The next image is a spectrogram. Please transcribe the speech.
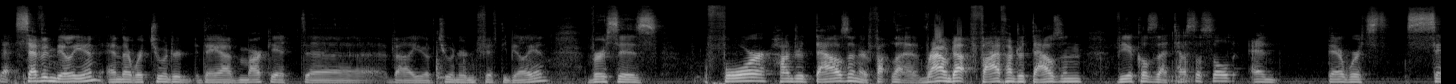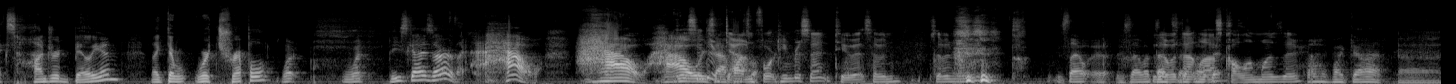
Yeah, seven million, and there were two hundred. They have market uh, value of two hundred and fifty billion versus four hundred thousand or fi- round up five hundred thousand vehicles that Tesla sold, and there were six hundred billion. Like there were triple what what these guys are. Like how how how is that down possible? 14 percent too at seven seven million. Is that uh, that what Is that that what that last column was there? Oh my god. Uh,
